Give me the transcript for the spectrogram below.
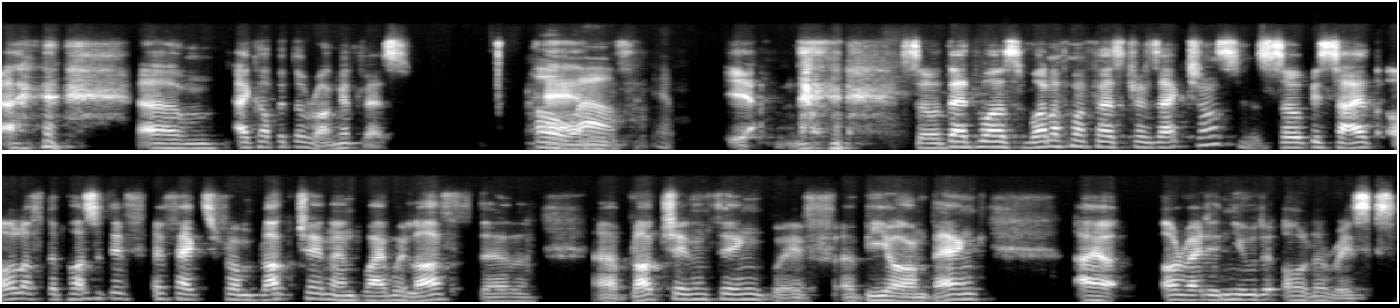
I, um, I copied the wrong address. Oh, and, wow. Yep. Yeah. so that was one of my first transactions. So, beside all of the positive effects from blockchain and why we love the uh, blockchain thing with uh, Beyond Bank, I already knew the, all the risks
